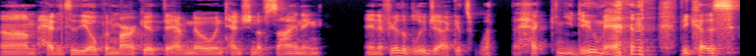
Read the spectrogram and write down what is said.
um, headed to the open market. They have no intention of signing. And if you're the Blue Jackets, what the heck can you do, man? because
